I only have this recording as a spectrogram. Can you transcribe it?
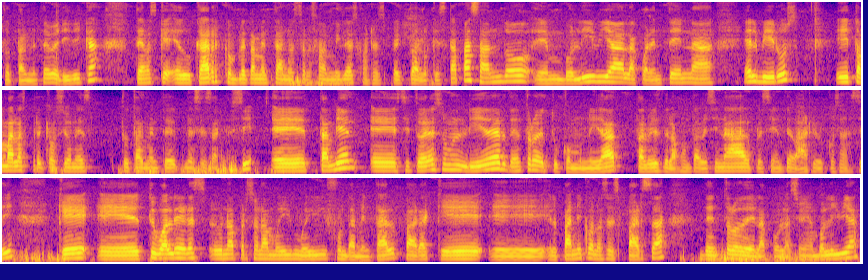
totalmente verídica. Tenemos que educar completamente a nuestras familias con respecto a lo que está pasando en Bolivia, la cuarentena, el virus y tomar las precauciones totalmente necesario. ¿sí? Eh, también, eh, si tú eres un líder dentro de tu comunidad, tal vez de la junta vecinal, presidente de barrio, cosas así, que eh, tú igual eres una persona muy, muy fundamental para que el pánico no se esparza dentro de la población en Bolivia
